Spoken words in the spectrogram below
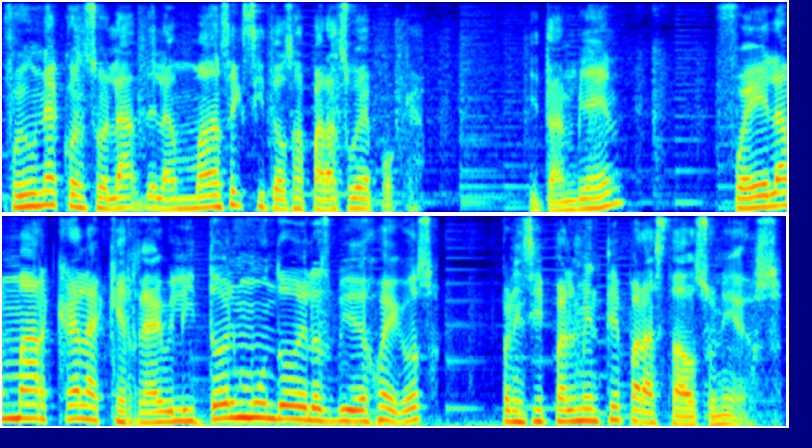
fue una consola de la más exitosa para su época, y también fue la marca la que rehabilitó el mundo de los videojuegos, principalmente para Estados Unidos.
